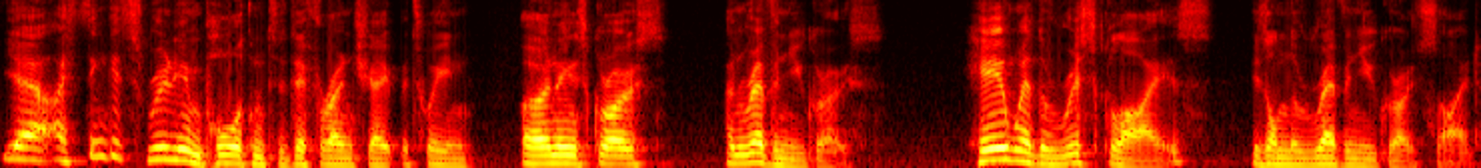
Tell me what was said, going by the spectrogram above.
Yeah, I think it's really important to differentiate between earnings growth and revenue growth. Here, where the risk lies, is on the revenue growth side.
